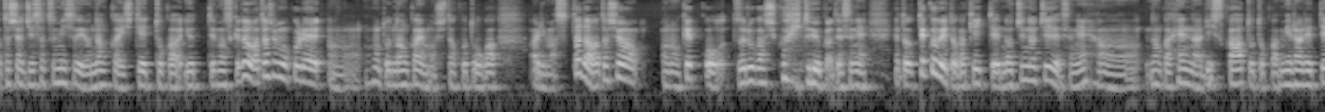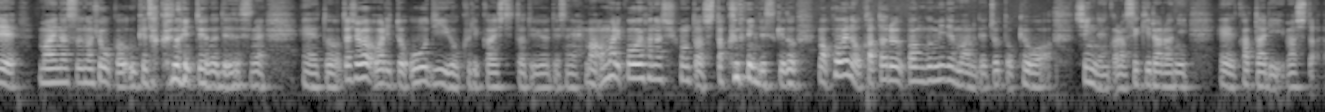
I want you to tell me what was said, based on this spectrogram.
私は自殺未遂を何回してとか言ってますけど私もこれあの本当何回もしたことがあります。ただ私はあの結構ずる賢いというかですね、えっと、手首とか切って後々ですねあのなんか変なリスクアートとか見られてマイナスの評価を受けたくないというのでですね、えっと、私は割と OD を繰り返してたというですね、まあ、あんまりこういう話本当はしたくないんですけど、まあ、こういうのを語る番組でもあるのでちょっと今日は新年から赤裸々に、えー、語りました。した。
